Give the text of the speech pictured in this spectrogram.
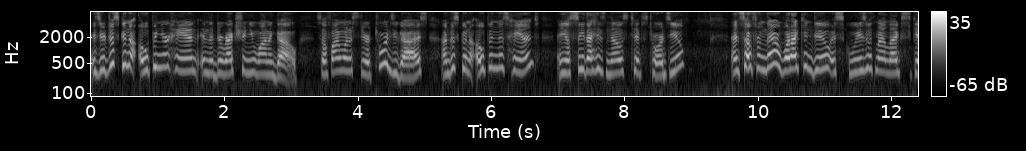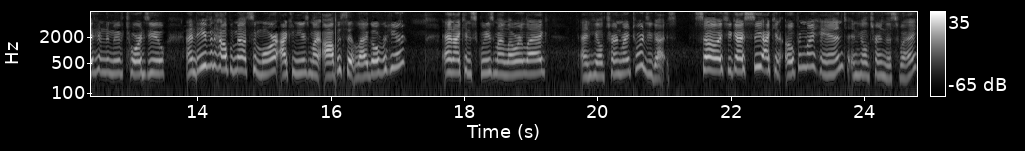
is you're just gonna open your hand in the direction you wanna go. So if I wanna steer towards you guys, I'm just gonna open this hand and you'll see that his nose tips towards you. And so from there, what I can do is squeeze with my legs to get him to move towards you and even help him out some more. I can use my opposite leg over here and I can squeeze my lower leg and he'll turn right towards you guys. So if you guys see, I can open my hand and he'll turn this way.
